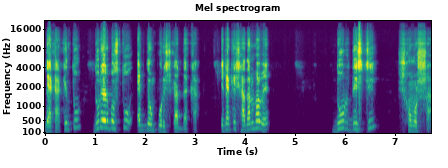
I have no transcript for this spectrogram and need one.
দেখা, কিন্তু দূরের বস্তু একদম পরিষ্কার দেখা। এটাকে সাধারণভাবে দূরদৃষ্টি সমস্যা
